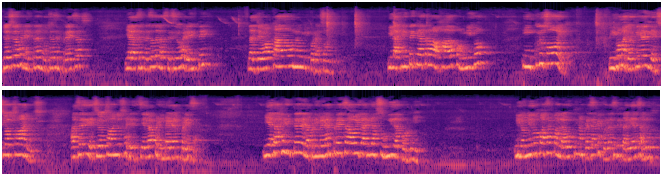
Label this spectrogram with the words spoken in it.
yo he sido gerente de muchas empresas y a las empresas de las que he sido gerente las llevo a cada uno en mi corazón. Y la gente que ha trabajado conmigo, incluso hoy, mi hijo mayor tiene 18 años, hace 18 años gerencié la primera empresa. Y esa gente de la primera empresa hoy daría su vida por mí. Y lo mismo pasa con la última empresa que fue la Secretaría de Salud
